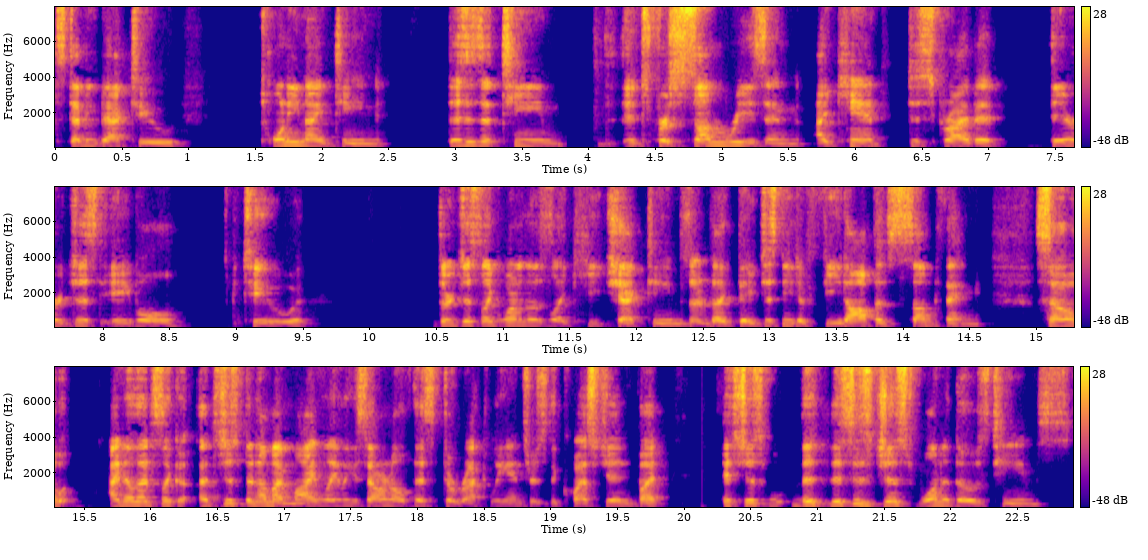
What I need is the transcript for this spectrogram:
stemming back to 2019. This is a team. It's for some reason I can't describe it. They're just able to they're just like one of those like heat check teams. They're like they just need to feed off of something. So I know that's like it's just been on my mind lately. So I don't know if this directly answers the question, but it's just this, this is just one of those teams.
